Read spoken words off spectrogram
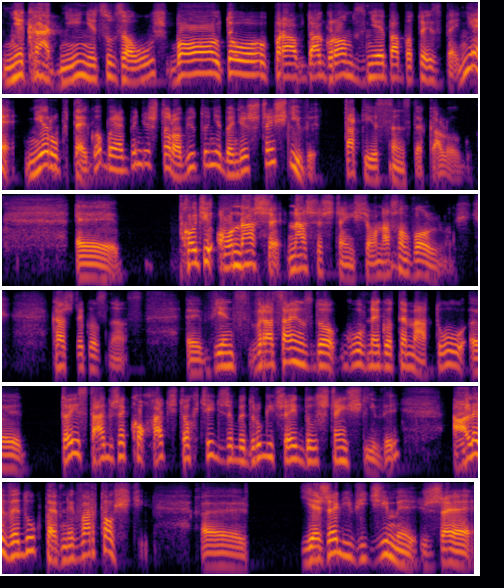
nie kradnij, nie cudzołóż, bo to prawda, grom z nieba, bo to jest B. Nie, nie rób tego, bo jak będziesz to robił, to nie będziesz szczęśliwy. Taki jest sens dekalogu. E, chodzi o nasze, nasze szczęście, o naszą wolność, każdego z nas. E, więc wracając do głównego tematu, e, to jest tak, że kochać to chcieć, żeby drugi człowiek był szczęśliwy, ale według pewnych wartości. Jeżeli widzimy, że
